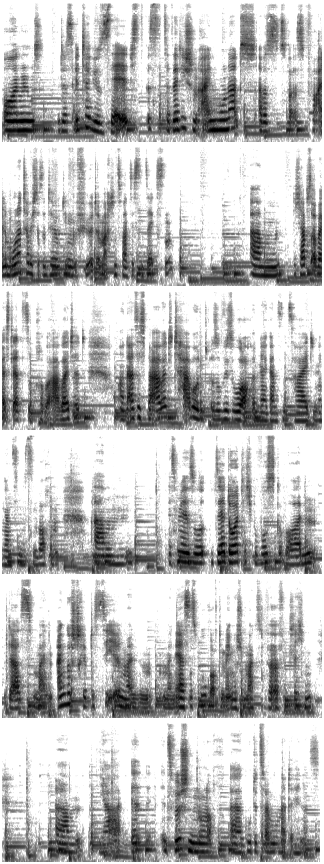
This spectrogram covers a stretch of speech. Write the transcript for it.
Und das Interview selbst ist tatsächlich schon einen Monat, aber war, vor einem Monat habe ich das Interview mit ihm geführt, am 28.06. Ähm, ich habe es aber erst letzte Woche bearbeitet. Und als ich es bearbeitet habe und sowieso auch in der ganzen Zeit, in den ganzen letzten Wochen, ähm, ist mir so sehr deutlich bewusst geworden, dass mein angestrebtes Ziel, mein, mein erstes Buch auf dem englischen Markt zu veröffentlichen, ähm, ja, inzwischen nur noch äh, gute zwei Monate hin ist.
